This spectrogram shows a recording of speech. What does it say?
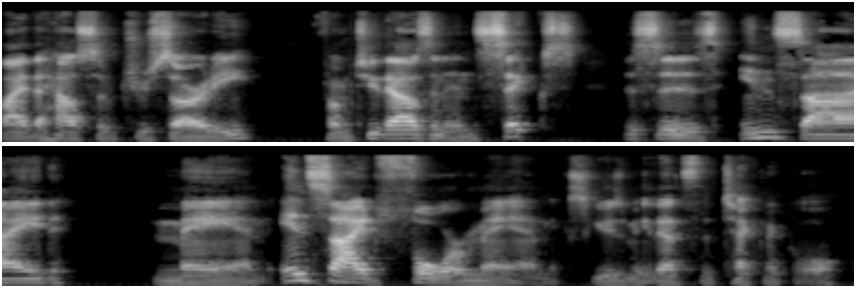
by the House of Trussardi from 2006. This is Inside Man. Inside For Man, excuse me. That's the technical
